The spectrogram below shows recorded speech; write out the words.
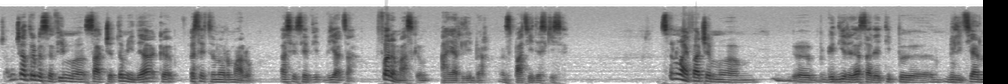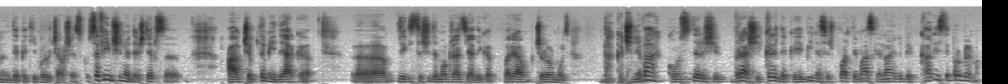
Și atunci trebuie să fim, să acceptăm ideea că ăsta este normalul. Asta este viața. Fără mască, în aer liber, în spații deschise. Să nu mai facem uh, uh, gândire de asta de tip uh, milițian de pe timpul lui Ceaușescu. Să fim și noi deștepți, să acceptăm ideea că uh, există și democrația, adică părea celor mulți. Dacă cineva consideră și vrea și crede că e bine să-și poarte mască în aer liber, care este problema?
